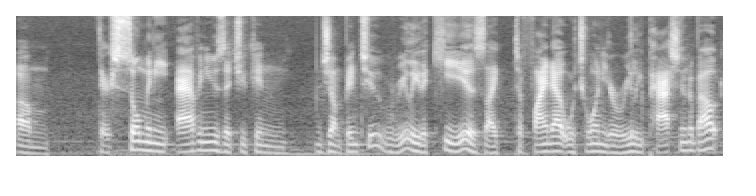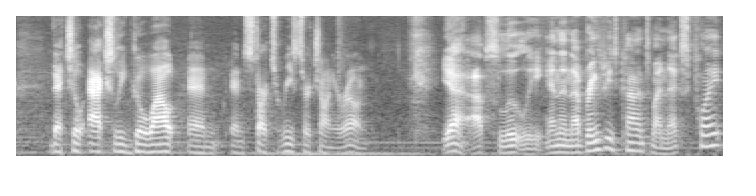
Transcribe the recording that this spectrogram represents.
um, there's so many avenues that you can jump into. Really, the key is like to find out which one you're really passionate about that you'll actually go out and and start to research on your own. Yeah, absolutely. And then that brings me kind of to my next point,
